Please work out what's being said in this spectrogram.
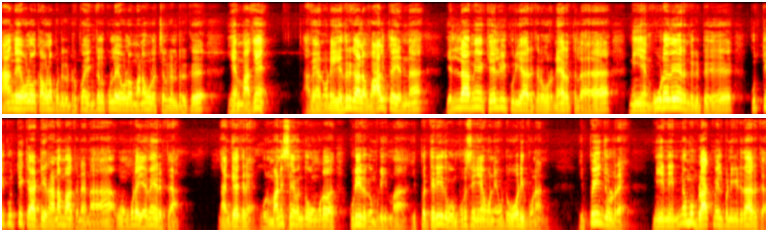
நாங்கள் எவ்வளோ கவலைப்பட்டுக்கிட்டு இருக்கோம் எங்களுக்குள்ளே எவ்வளோ மன உளைச்சல்கள் இருக்குது என் மகன் அவனுடைய எதிர்கால வாழ்க்கை என்ன எல்லாமே கேள்விக்குறியாக இருக்கிற ஒரு நேரத்தில் நீ என் கூடவே இருந்துக்கிட்டு குத்தி குத்தி காட்டி ரணமாக்குனேன்னா உன் கூட எவன் இருப்பேன்? நான் கேட்குறேன் ஒரு மனுஷன் வந்து உன் கூட குடியிருக்க முடியுமா? இப்போ தெரியுது உன் புருஷன் ஏன் உன்னை விட்டு ஓடி போனான்னு. இப்பயும் சொல்கிறேன் நீ என்னை இன்னமும் பிளாக்மெயில் பண்ணிக்கிட்டு தான் இருக்க.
